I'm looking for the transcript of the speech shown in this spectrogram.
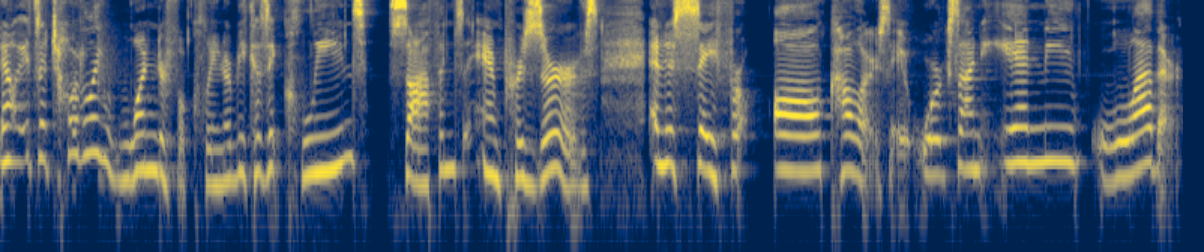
Now, it's a totally wonderful cleaner because it cleans, softens, and preserves and is safe for all colors. It works on any leather.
